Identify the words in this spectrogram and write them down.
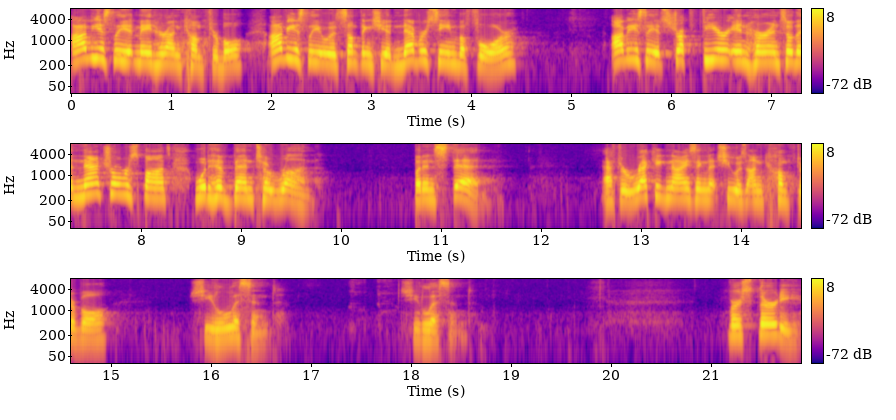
Obviously, it made her uncomfortable. Obviously, it was something she had never seen before. Obviously, it struck fear in her, and so the natural response would have been to run. But instead, after recognizing that she was uncomfortable, she listened. She listened. Verse 30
